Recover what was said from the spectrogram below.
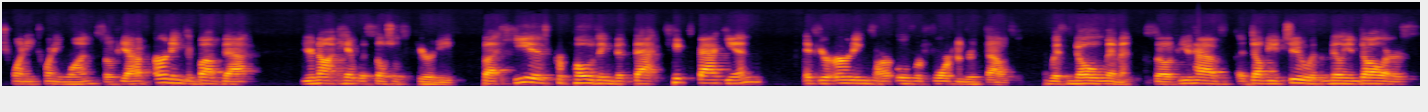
2021. So if you have earnings above that, you're not hit with Social Security. But he is proposing that that kicks back in if your earnings are over 400,000 with no limit. So if you have a W 2 with a million dollars,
